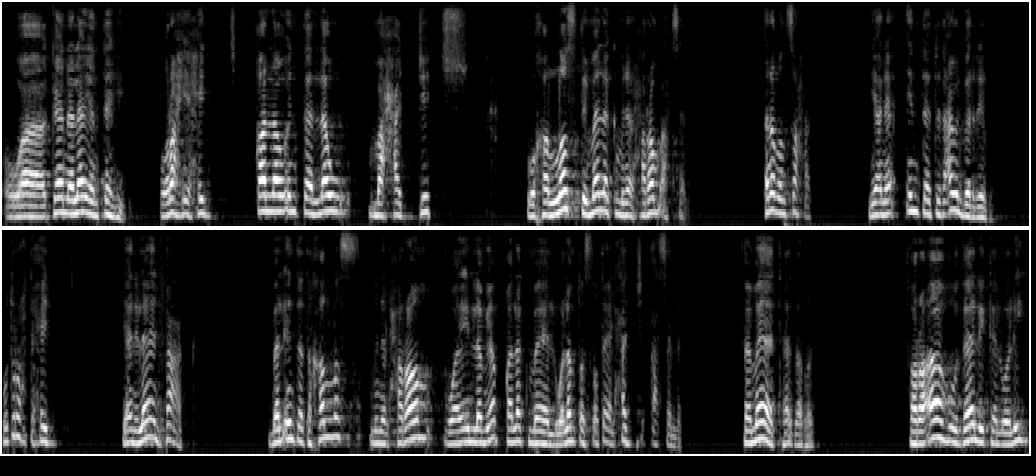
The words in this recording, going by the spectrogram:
وكان لا ينتهي وراح يحج. قال له أنت لو ما حجتش وخلصت ملك من الحرام أحسن. أنا بنصحك يعني أنت تتعامل بالربا وتروح تحج يعني لا ينفعك. بل أنت تخلص من الحرام وإن لم يبقى لك مال ولم تستطيع الحج أحسن لك. فمات هذا الرجل. فرآه ذلك الولي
